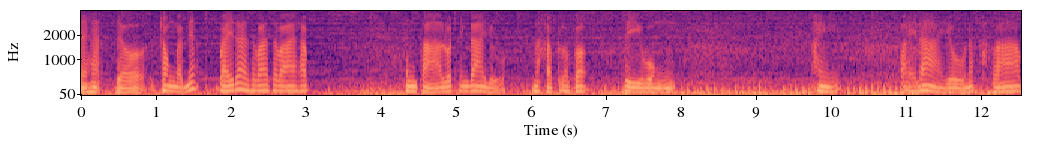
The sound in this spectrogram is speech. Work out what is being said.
นะฮะเดี๋ยวช่องแบบเนี้ยไปได้สบายๆครับ องศารถยังได้อยู่นะครับ แล้วก็ตีวง ให้ไปได้อยู่นะครับ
